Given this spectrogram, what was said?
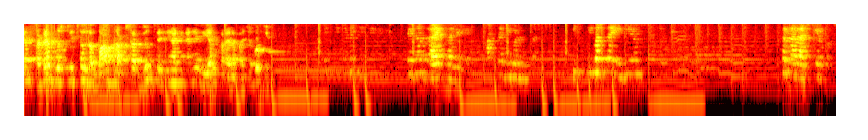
या सगळ्या गोष्टीचं बाब लक्षात घेऊन त्यांनी या ठिकाणी नियम करायला पाहिजे होते. राजकीय पक्ष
